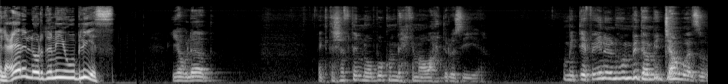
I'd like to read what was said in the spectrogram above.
العيلة الأردنية وإبليس. يا ولاد اكتشفت إنه أبوكم بيحكي مع واحدة روسية. ومتفقين إنهم بدهم يتجوزوا.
